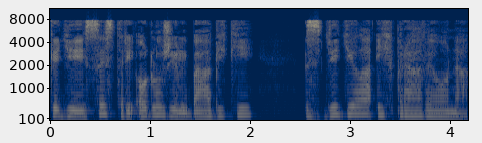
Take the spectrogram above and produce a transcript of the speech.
Keď jej sestry odložili bábiky, zdedila ich práve ona,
